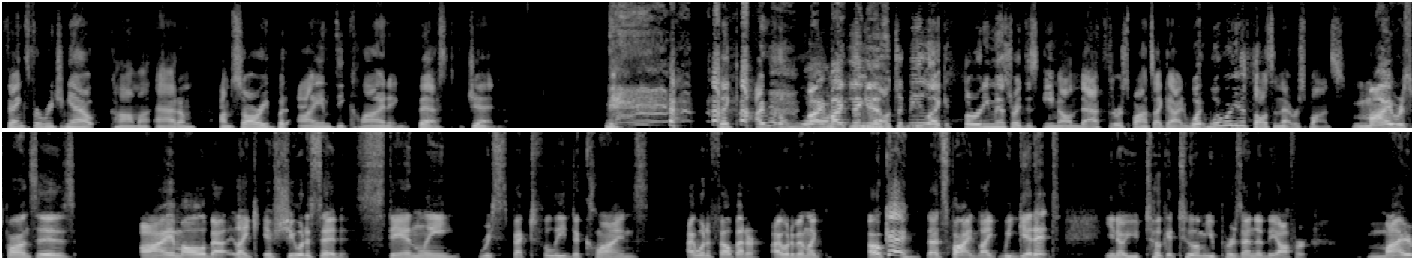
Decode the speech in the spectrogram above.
Thanks for reaching out, comma Adam. I'm sorry, but I am declining. Best, Jen. like I wrote a long My- my thing email. is- it took me like 30 minutes to write this email, and that's the response I got. What what were your thoughts on that response? My response is I am all about like if she would have said Stanley respectfully declines, I would have felt better. I would have been like, okay, that's fine. Like we get it. You know, you took it to him, you presented the offer. My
